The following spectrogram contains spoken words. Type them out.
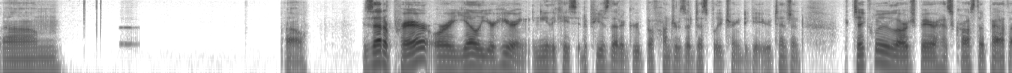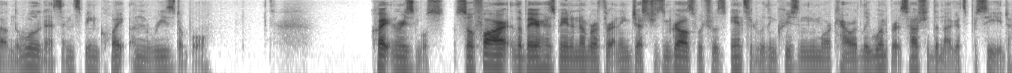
one. Um. Oh. Is that a prayer or a yell you're hearing? In either case, it appears that a group of hunters are desperately trying to get your attention. A particularly large bear has crossed their path out in the wilderness, and it's being quite unreasonable. Quite unreasonable. So far, the bear has made a number of threatening gestures and growls, which was answered with increasingly more cowardly whimpers. How should the nuggets proceed?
